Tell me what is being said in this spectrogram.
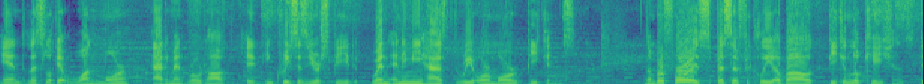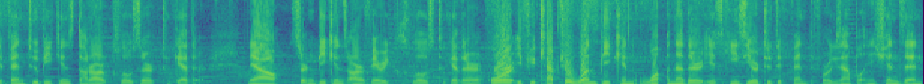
And let's look at one more, Adamant Roadhog. It increases your speed when enemy has three or more beacons. Number 4 is specifically about beacon locations. Defend two beacons that are closer together. Now, certain beacons are very close together or if you capture one beacon, one, another is easier to defend. For example, in Shenzhen,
